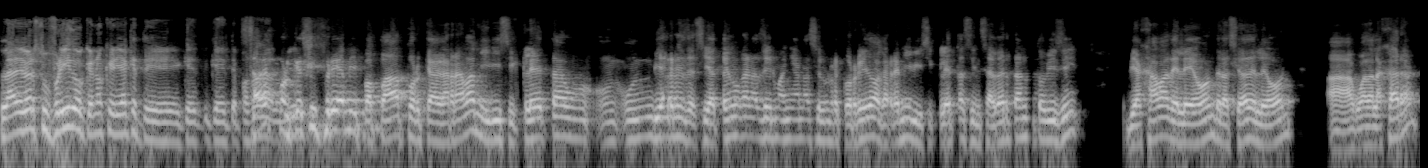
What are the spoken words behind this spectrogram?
La de haber sufrido, que no quería que te, que, te pasara. ¿Sabes por qué sufría mi papá? Porque agarraba mi bicicleta, un, un, viernes decía, tengo ganas de ir mañana a hacer un recorrido, agarré mi bicicleta sin saber tanto bici, viajaba de León, de la ciudad de León, a Guadalajara,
